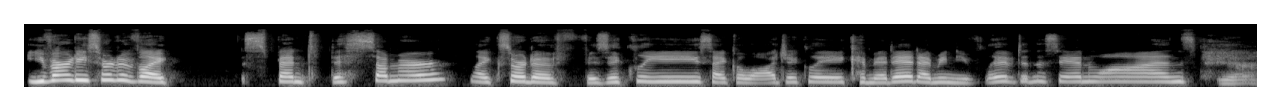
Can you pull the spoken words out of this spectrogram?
You've already sort of like spent this summer, like sort of physically, psychologically committed. I mean, you've lived in the San Juans, yeah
